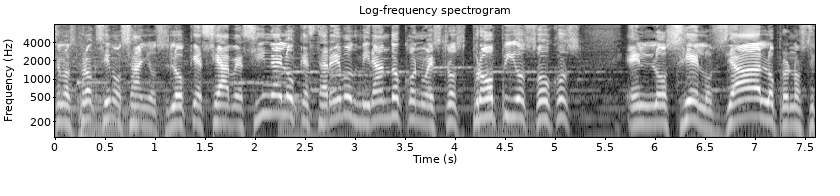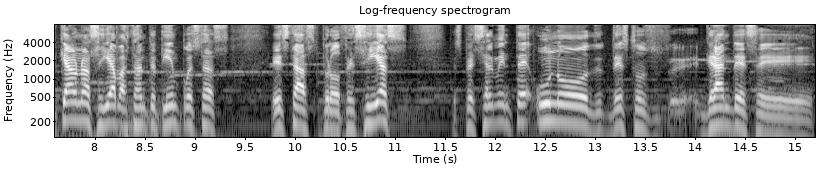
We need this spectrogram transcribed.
en los próximos años, lo que se avecina y lo que estaremos mirando con nuestros propios ojos en los cielos. Ya lo pronosticaron hace ya bastante tiempo estas, estas profecías, especialmente uno de estos eh, grandes, eh,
